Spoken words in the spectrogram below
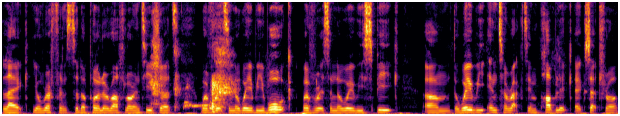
like your reference to the Polo Ralph Lauren T-shirts, whether it's in the way we walk, whether it's in the way we speak, um, the way we interact in public, etc.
